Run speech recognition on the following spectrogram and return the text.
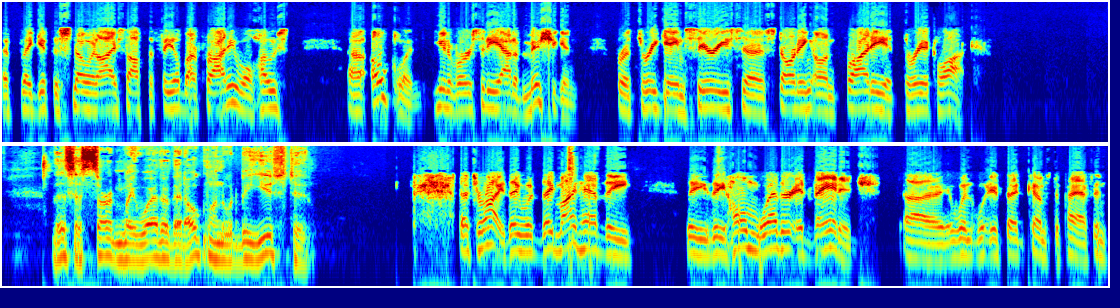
if they get the snow and ice off the field by Friday, will host uh, Oakland University out of Michigan for a three game series uh, starting on Friday at three o'clock. This is certainly weather that Oakland would be used to. That's right. They would. They might have the the the home weather advantage uh, when if that comes to pass. And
